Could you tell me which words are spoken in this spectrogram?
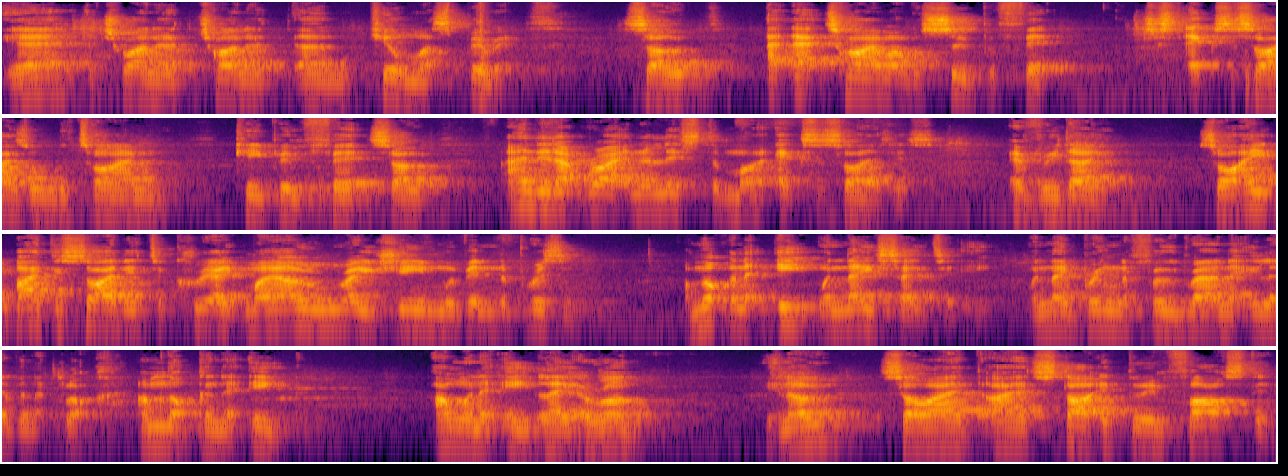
Yeah, trying to trying to um, kill my spirit. So at that time, I was super fit, just exercise all the time and keeping fit. So I ended up writing a list of my exercises every day. So I, I decided to create my own regime within the prison. I'm not going to eat when they say to eat. When they bring the food round at 11 o'clock, I'm not going to eat. I want to eat later on, you know? So I, I started doing fasting,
